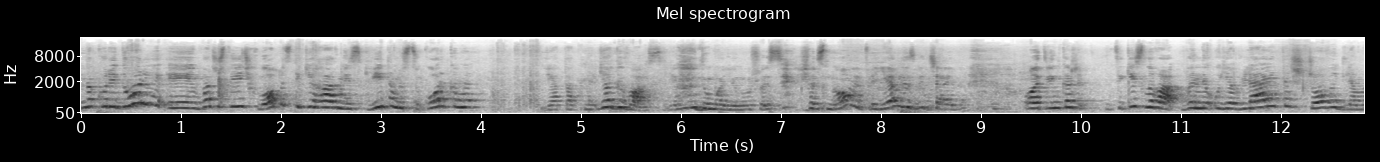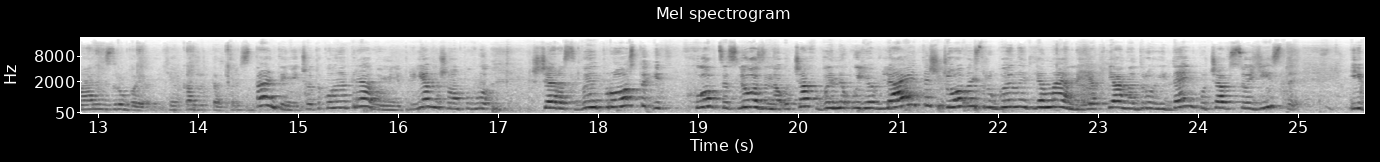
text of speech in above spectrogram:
на коридорі, і, бачу, стоїть хлопець такий гарний, з квітами, з цукорками. Я так я до вас. Я думаю, ну щось, щось нове, приємне, звичайно. От він каже, такі слова, ви не уявляєте, що ви для мене зробили. Я кажу, так, перестаньте, нічого такого не треба. Мені приємно, що вам помогло. Ще раз, ви просто і хлопця сльози на очах, ви не уявляєте, що ви зробили для мене. Як я на другий день почав все їсти. І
